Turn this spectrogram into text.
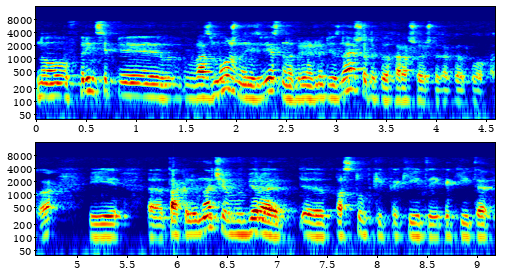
Но, в принципе, возможно, известно, например, люди знают, что такое хорошо и что такое плохо, да, и э, так или иначе выбирают э, поступки какие-то и какие-то,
